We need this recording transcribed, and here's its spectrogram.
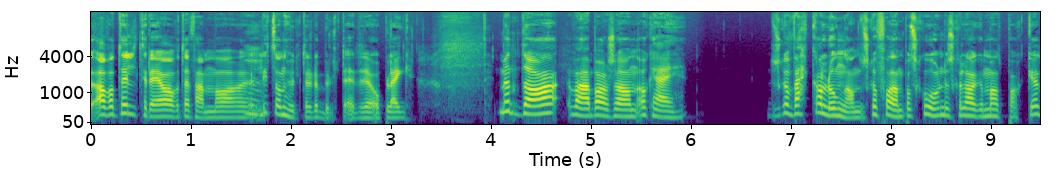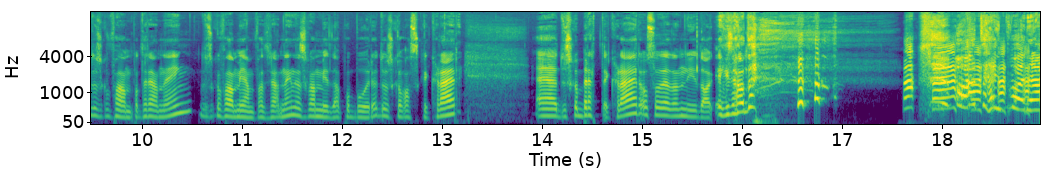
av og til tre og av og til fem, og Mm. litt sånn hulter til bulter-opplegg. Men da var jeg bare sånn OK, du skal vekke alle ungene. Du skal få dem på skolen, du skal lage matpakke, du skal få dem på trening, du skal få dem hjem fra trening, det skal være middag på bordet, du skal vaske klær. Eh, du skal brette klær, og så er det en ny dag. Ikke sant? og jeg tenkte bare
